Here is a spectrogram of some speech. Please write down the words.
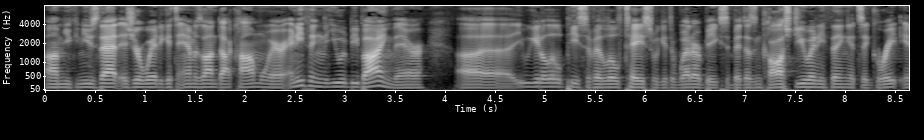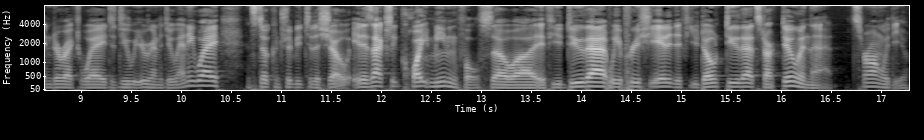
Um, you can use that as your way to get to Amazon.com, where anything that you would be buying there, uh, you get a little piece of it, a little taste. We get to wet our beaks a bit. It doesn't cost you anything. It's a great indirect way to do what you're going to do anyway and still contribute to the show. It is actually quite meaningful. So uh, if you do that, we appreciate it. If you don't do that, start doing that. What's wrong with you?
